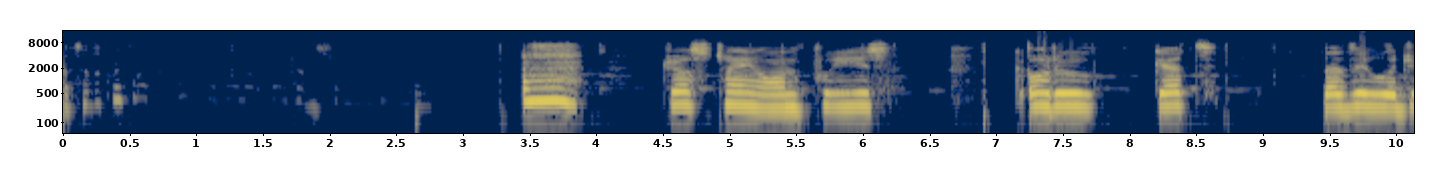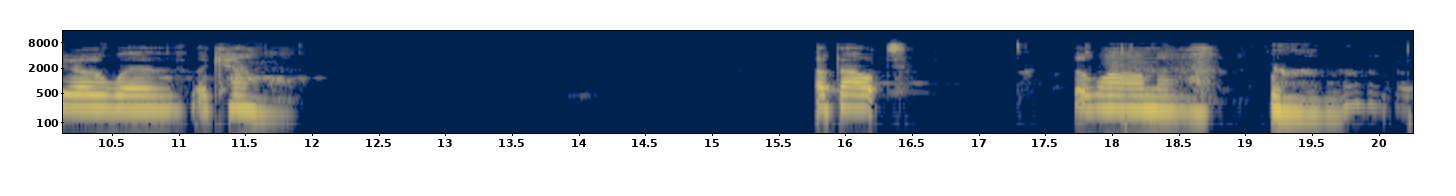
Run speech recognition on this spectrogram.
Let's have a quick look. Quick before nighttime comes. Show me the pyramid. Uh, just hang on, please. Gotta get the villager with the camel. About the llama. okay,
